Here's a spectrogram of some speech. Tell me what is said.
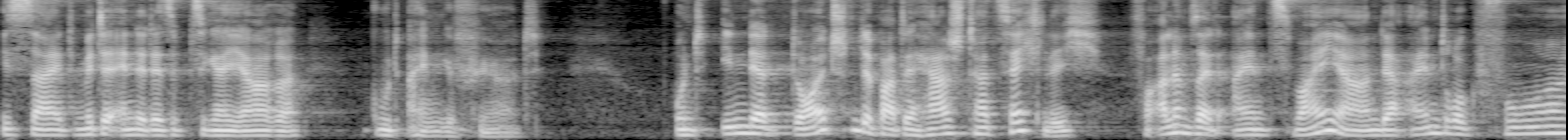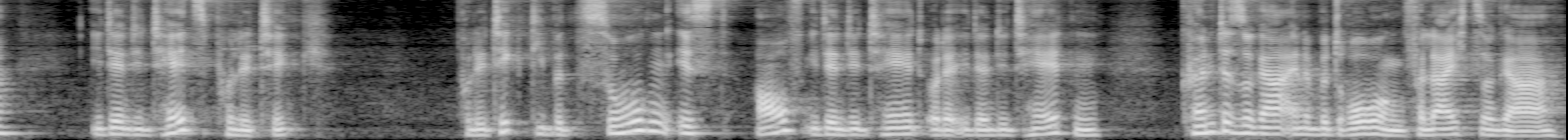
ist seit Mitte, Ende der 70er Jahre gut eingeführt. Und in der deutschen Debatte herrscht tatsächlich, vor allem seit ein, zwei Jahren, der Eindruck vor, Identitätspolitik, Politik, die bezogen ist auf Identität oder Identitäten, könnte sogar eine Bedrohung, vielleicht sogar,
